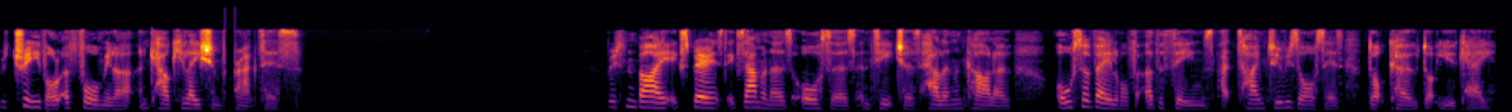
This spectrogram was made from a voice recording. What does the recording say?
Retrieval of formula and calculation practice. Written by experienced examiners, authors and teachers Helen and Carlo, also available for other themes at time2resources.co.uk.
